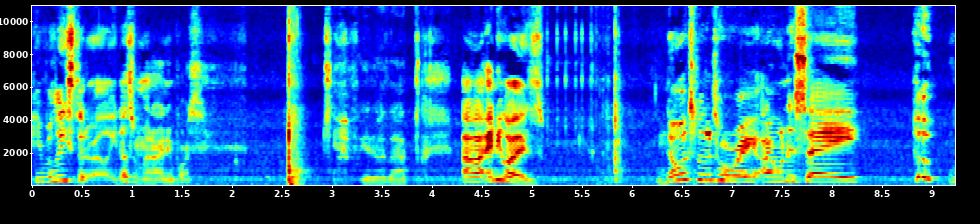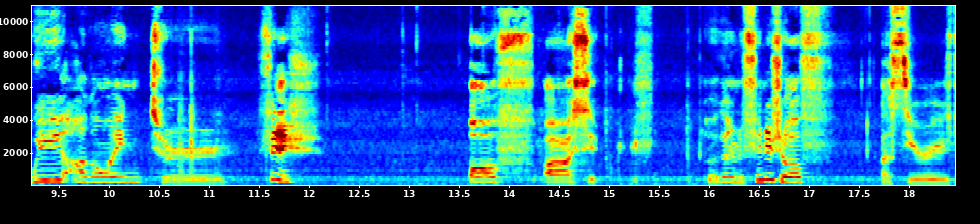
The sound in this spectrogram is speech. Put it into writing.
He released it early, doesn't matter anymore. Forget about that. Uh, anyways, no explanatory, I want to say we are going to finish off our we're going to finish off a series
